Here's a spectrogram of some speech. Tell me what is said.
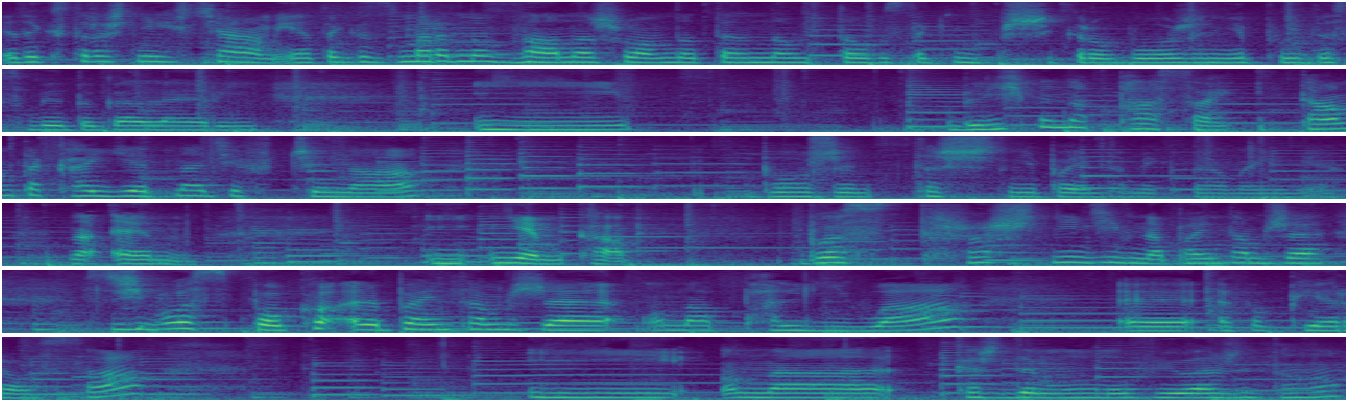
Ja tak strasznie chciałam. Ja tak zmarnowana szłam na ten autobus, tak mi przykro było, że nie pójdę sobie do galerii. I byliśmy na pasach i tam taka jedna dziewczyna, Boże, też nie pamiętam jak miała na imię, na M. I Niemka. Była strasznie dziwna. Pamiętam, że w sensie była spoko, ale pamiętam, że ona paliła e, papierosa i ona każdemu mówiła, że no,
